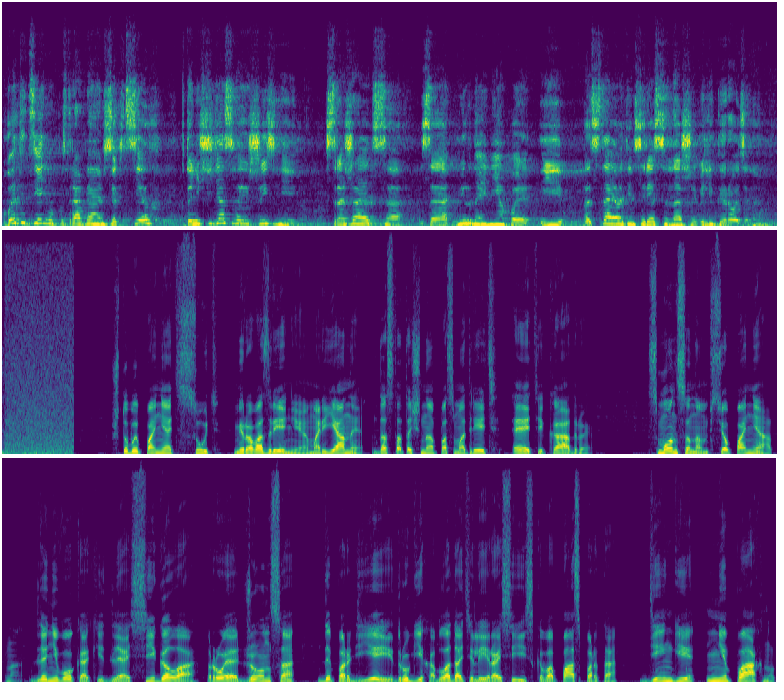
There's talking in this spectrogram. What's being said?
В этот день мы поздравляем всех тех, кто, не щадя своей жизни, сражается за мирное небо и отстаивает интересы нашей великой Родины. Чтобы понять суть мировоззрения Марьяны, достаточно посмотреть эти кадры. С Монсоном все понятно. Для него, как и для Сигала, Роя Джонса, Депардье и других обладателей российского паспорта, деньги не пахнут.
